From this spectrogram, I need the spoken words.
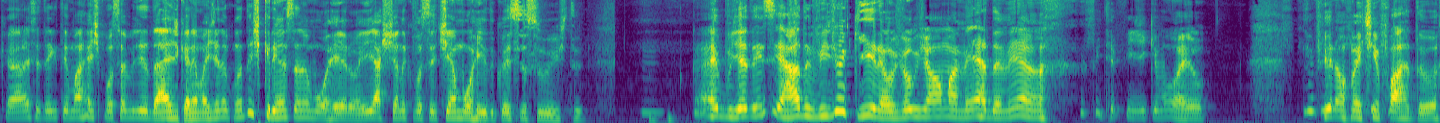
Cara, você tem que ter mais responsabilidade, cara. Imagina quantas crianças não morreram aí achando que você tinha morrido com esse susto. Aí podia ter encerrado o vídeo aqui, né? O jogo já é uma merda mesmo. Podia fingir que morreu. E finalmente infartou.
